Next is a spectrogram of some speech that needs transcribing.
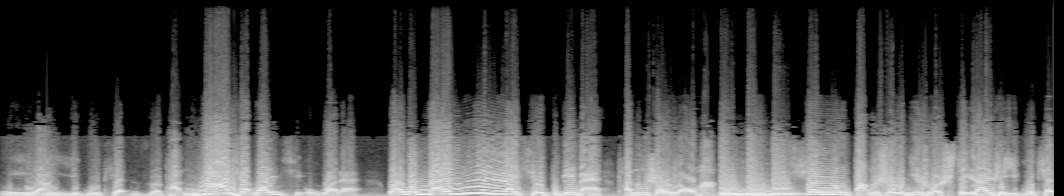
你想一股天子，他哪天敢欺负过的？乖乖买鱼人来就不给买，他能受了吗？乾隆当时你说虽然是一股天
